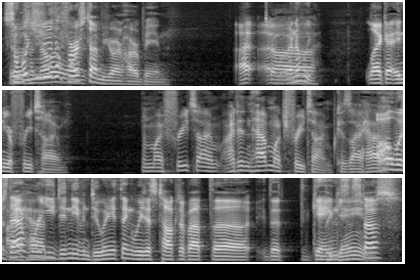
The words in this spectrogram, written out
So what did you do the first one- time you were in Harbin? I I, I know we, Uh, like in your free time. In my free time? I didn't have much free time because I had. Oh, was I that where had you didn't even do anything? We just talked about the the, the the games, and stuff.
